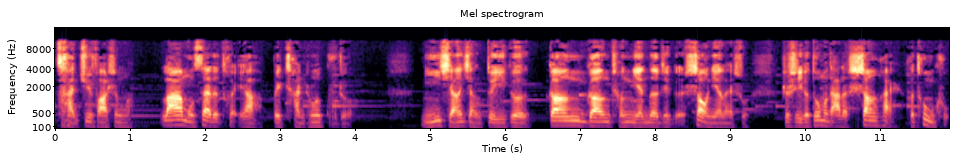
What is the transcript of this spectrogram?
惨剧发生了，拉姆塞的腿呀、被铲成了骨折。你想想，对一个刚刚成年的这个少年来说，这是一个多么大的伤害和痛苦。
